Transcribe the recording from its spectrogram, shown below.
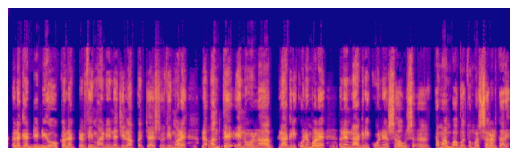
એટલે કે ડીડીઓ કલેક્ટરથી માંડીને જિલ્લા પંચાયત સુધી મળે અને અંતે એનો લાભ નાગરિકોને મળે અને નાગરિકોને સૌ તમામ બાબતોમાં સરળતા રહે.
